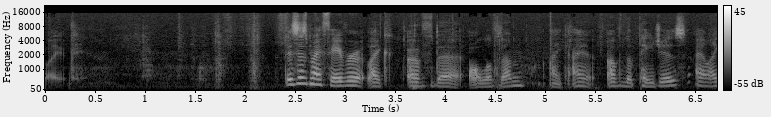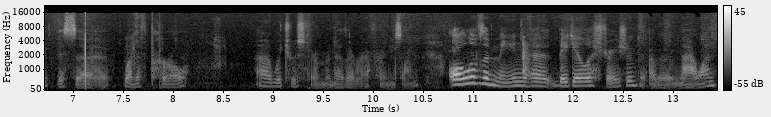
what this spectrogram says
like. This is my favorite, like, of the, all of them, like, I, of the pages. I like this uh, one of Pearl, uh, which was from another reference on. All of the main uh, big illustrations, other than that one,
